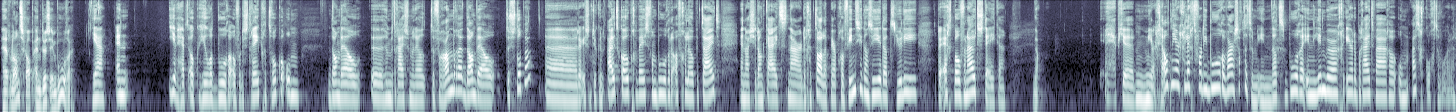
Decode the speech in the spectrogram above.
het landschap en dus in boeren. Ja, en je hebt ook heel wat boeren over de streep getrokken om dan wel hun bedrijfsmodel te veranderen, dan wel te stoppen. Uh, er is natuurlijk een uitkoop geweest van boeren de afgelopen tijd. En als je dan kijkt naar de getallen per provincie, dan zie je dat jullie er echt bovenuit steken heb je meer geld neergelegd voor die boeren? Waar zat het hem in? Dat boeren in Limburg eerder bereid waren om uitgekocht te worden?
